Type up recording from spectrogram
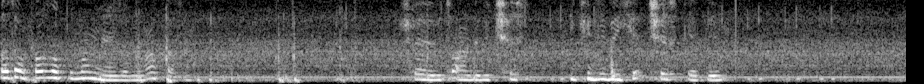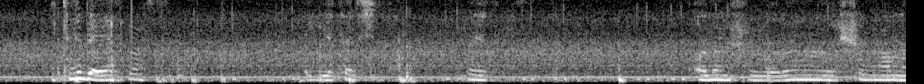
Zaten fazla kullanmayacağım. Ne yapacağım? Şöyle bir tane de bir chest. ikili bir chest yapayım. İkili de yetmez. E, yeter işte. Yetmez. Alın şunları. Şunlarla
